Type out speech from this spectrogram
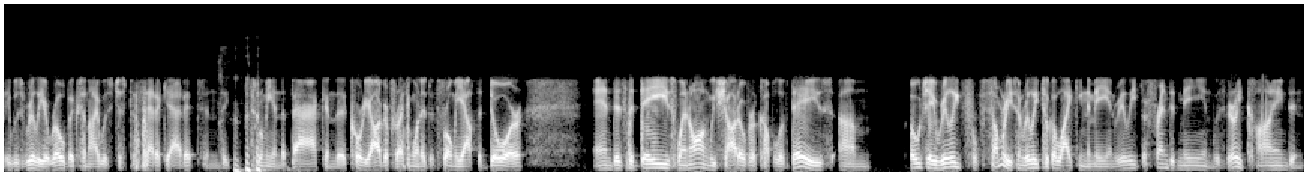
it was really aerobics and I was just pathetic at it and they threw me in the back and the choreographer I think wanted to throw me out the door and as the days went on we shot over a couple of days um OJ really for some reason really took a liking to me and really befriended me and was very kind and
